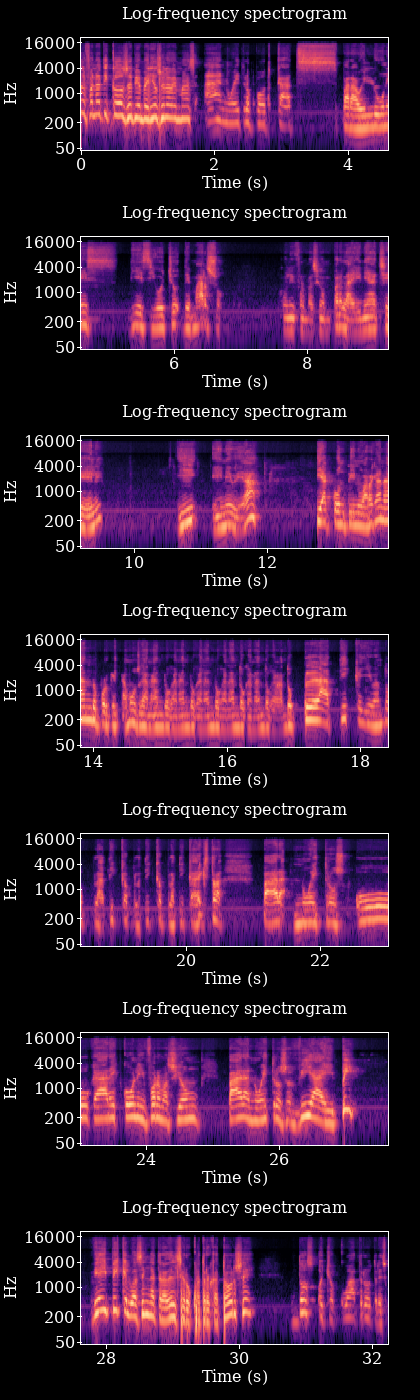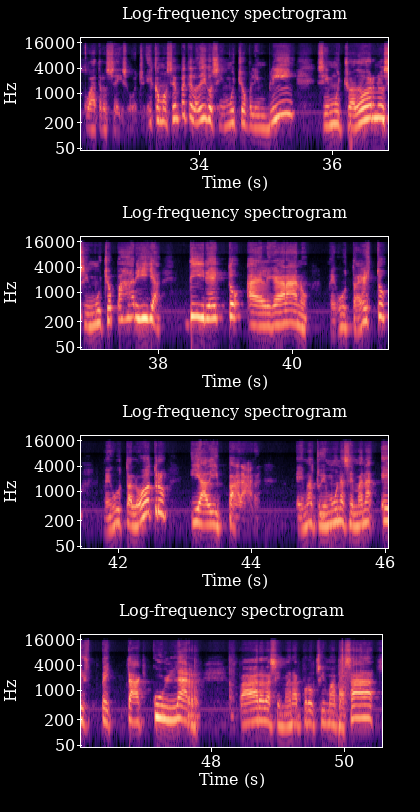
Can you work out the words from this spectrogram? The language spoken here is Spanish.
tal fanáticos? Bienvenidos una vez más a nuestro podcast para hoy lunes 18 de marzo con la información para la NHL y NBA. Y a continuar ganando porque estamos ganando, ganando, ganando, ganando, ganando, ganando plática, llevando plática, plática, plática extra para nuestros hogares con la información para nuestros VIP VIP que lo hacen a través del 0414 284 3468. Y como siempre te lo digo, sin mucho bling bling, sin mucho adorno, sin mucho pajarilla, directo al grano. Me gusta esto, me gusta lo otro y a disparar. Además, tuvimos una semana espectacular para la semana próxima pasada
